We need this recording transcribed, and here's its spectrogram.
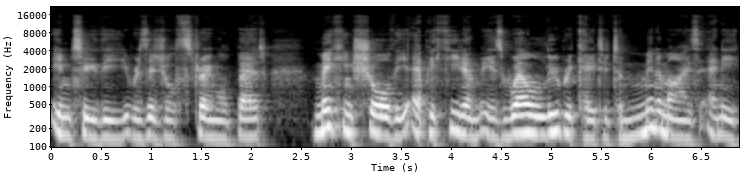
into the residual stromal bed, making sure the epithelium is well lubricated to minimize any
